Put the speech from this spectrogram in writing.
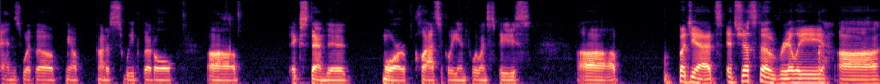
ends with a you know kind of sweet little uh, extended, more classically influenced piece. Uh, but yeah, it's it's just a really uh,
